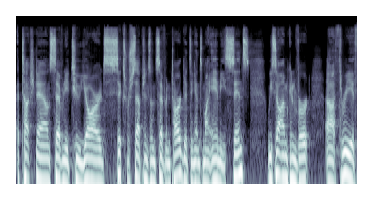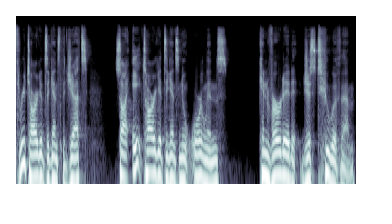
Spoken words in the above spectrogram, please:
a touchdown, 72 yards, six receptions on seven targets against Miami since. We saw him convert uh, three of three targets against the Jets, saw eight targets against New Orleans, converted just two of them.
